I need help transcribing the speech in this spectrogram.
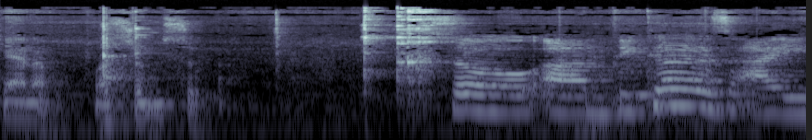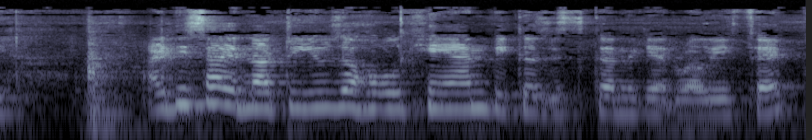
can of mushroom soup. So um, because I, I decided not to use a whole can because it's gonna get really thick.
